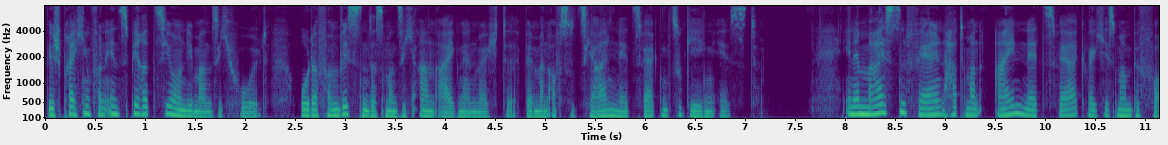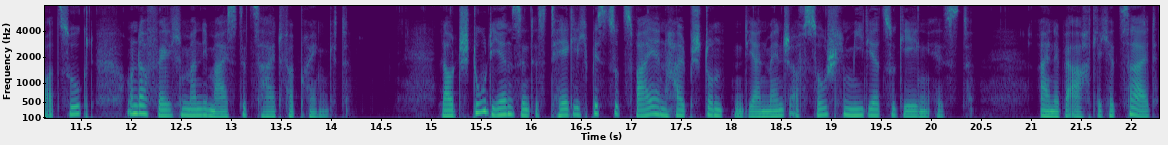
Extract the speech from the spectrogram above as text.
Wir sprechen von Inspiration, die man sich holt, oder vom Wissen, das man sich aneignen möchte, wenn man auf sozialen Netzwerken zugegen ist. In den meisten Fällen hat man ein Netzwerk, welches man bevorzugt und auf welchem man die meiste Zeit verbringt. Laut Studien sind es täglich bis zu zweieinhalb Stunden, die ein Mensch auf Social Media zugegen ist. Eine beachtliche Zeit,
